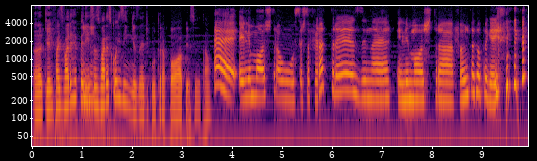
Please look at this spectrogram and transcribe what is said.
Ah, que ele faz várias referências, várias coisinhas, né? De cultura pop, assim e tal. É, ele mostra o Sexta-feira 13, né? Ele mostra. Foi a única que eu peguei.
